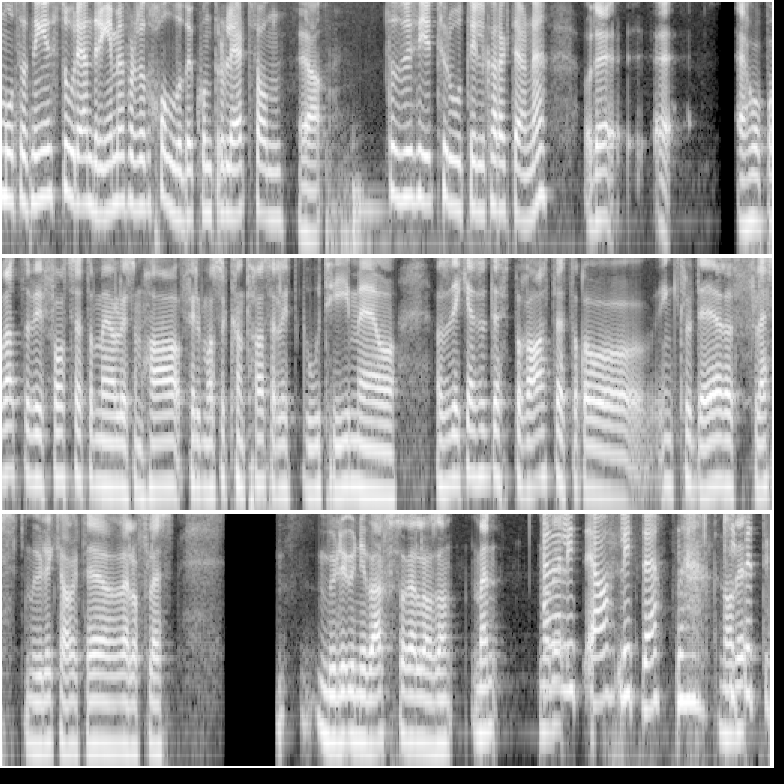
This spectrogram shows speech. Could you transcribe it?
motsetninger, store endringer, men fortsatt holde det kontrollert sånn. ja. Sånn som du sier, tro til karakterene. Og det jeg, jeg håper at vi fortsetter med å liksom ha filmer som kan ta seg litt god tid med å Altså, de ikke er så desperate etter å inkludere flest mulig karakterer, eller flest mulig universer, eller noe sånt. Men det ja, det, litt, ja, litt det. keep, det, it,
